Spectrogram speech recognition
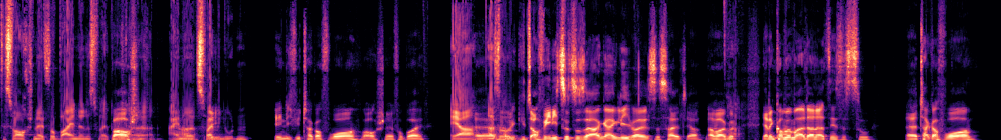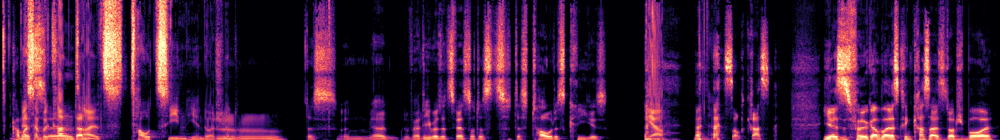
das war auch schnell vorbei, ne? Das war, war auch äh, ein ja, oder zwei Minuten. Ähnlich wie Tug of War, war auch schnell vorbei. Ja, äh, also. Gibt es auch wenig zu, zu sagen eigentlich, weil es ist halt, ja. Aber gut. Ja, ja dann kommen wir mal dann als nächstes zu. Äh, Tug of War. Kann Besser jetzt, äh, bekannt äh, als Tauziehen hier in Deutschland. Mhm. Das, ähm, ja, wörtlich übersetzt wäre es doch das, das Tau des Krieges. Ja. das ist auch krass. Hier ist es Völkerball, das klingt krasser als Dodgeball.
